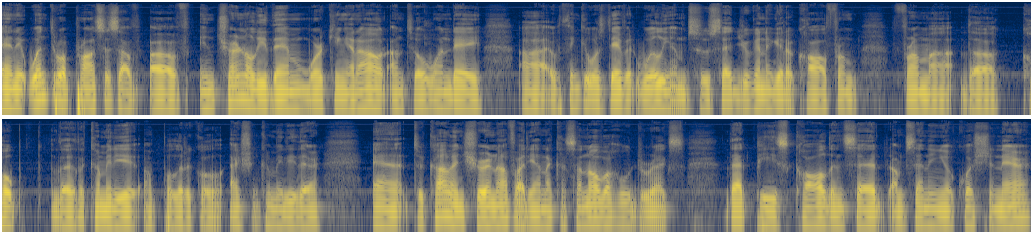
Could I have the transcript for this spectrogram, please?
And it went through a process of, of internally them working it out until one day, uh, I think it was David Williams who said, "You're going to get a call from from uh, the COPE, the, the Committee of Political Action Committee there." and to come. And sure enough, Ariana Casanova, who directs that piece, called and said, "I'm sending you a questionnaire."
